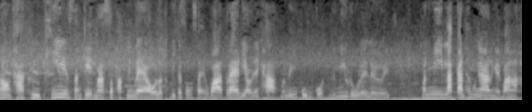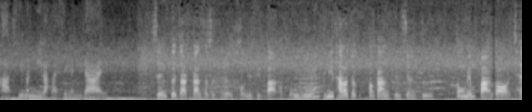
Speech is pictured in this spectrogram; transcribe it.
น้องคะคือพี่สังเกตมาสักพักหนึ่งแล้ว แล้วพี่ก็สงสัยว่าแตรเดี่ยวเนี่ยค่ะ มันไม่มีปุ่มกดหรือมีรูอะไรเลย มันมีหลักการทำงานยังไงบ้างอะคะที่มันมีหลากหลายเสียงอย่างนี้ได้เสียงเกิดจากการสั่นสะเทือนของริมฝีปากครับผม อือฮึทีนี้ถ้าเราจะต้องการเปลี่ยนเสียงคือต้องเม้มปากก็ใช้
